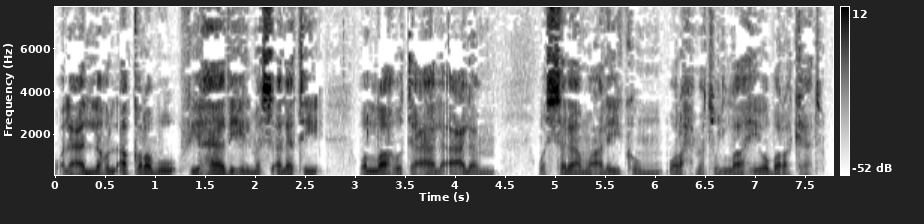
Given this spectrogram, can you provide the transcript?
ولعله الأقرب في هذه المسألة والله تعالى أعلم والسلام عليكم ورحمة الله وبركاته.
